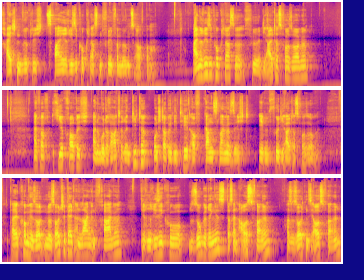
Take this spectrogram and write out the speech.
reichen wirklich zwei Risikoklassen für den Vermögensaufbau. eine Risikoklasse für die Altersvorsorge. Einfach hier brauche ich eine moderate Rendite und Stabilität auf ganz lange Sicht, eben für die Altersvorsorge. Daher kommen hier nur solche Geldanlagen in Frage, deren Risiko so gering ist, dass ein Ausfall, also sollten sie ausfallen,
